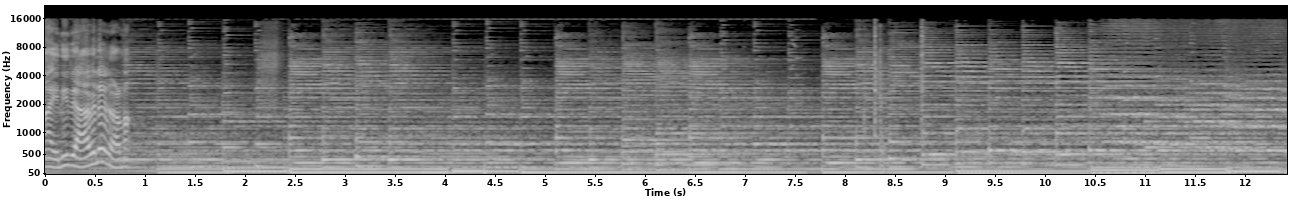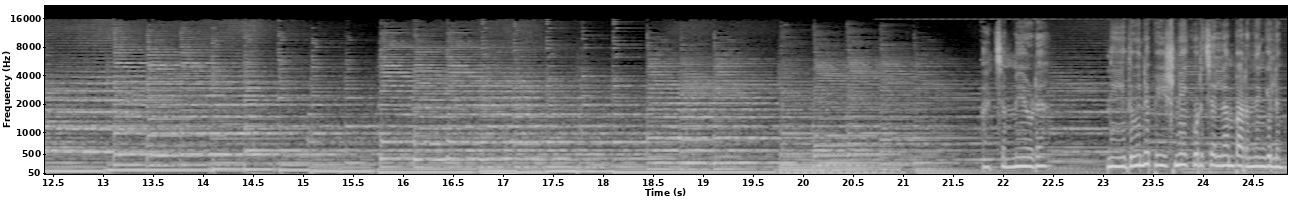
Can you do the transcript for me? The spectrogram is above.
ആ ഇനി രാവിലെ കാണാം. അച്ഛമ്മയോട് നീതുവിന്റെ ഭീഷണിയെക്കുറിച്ചെല്ലാം പറഞ്ഞെങ്കിലും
